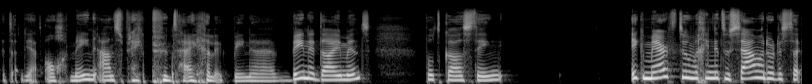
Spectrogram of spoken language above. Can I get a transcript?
het, ja, algemene aanspreekpunt eigenlijk binnen, binnen Diamond podcasting. Ik merkte toen, we gingen toen samen door de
